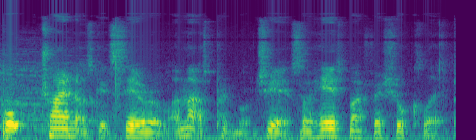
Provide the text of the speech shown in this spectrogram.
but try not to get zero, and that's pretty much it. So here's my official clip.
